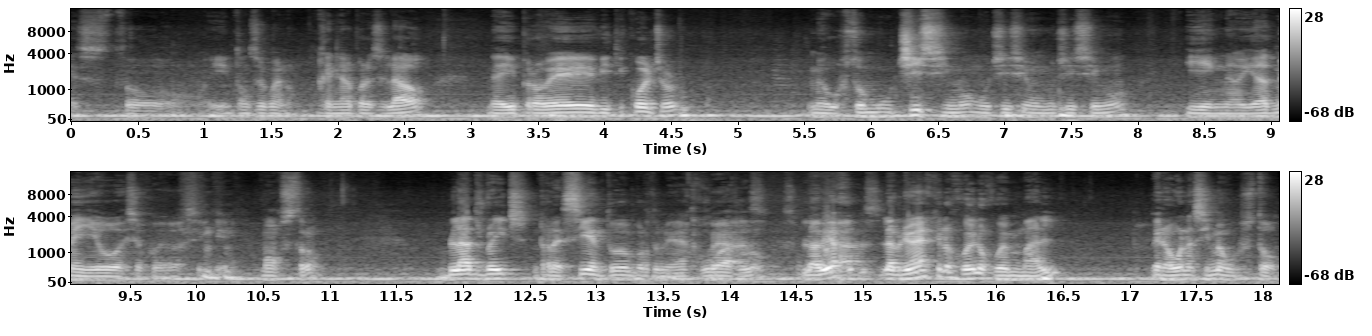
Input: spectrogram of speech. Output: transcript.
Esto, y entonces, bueno, genial por ese lado. De ahí probé Viticulture. Me gustó muchísimo, muchísimo, muchísimo. Y en Navidad me llegó ese juego, así que monstruo. Blood Rage recién tuve oportunidad de jugarlo. Lo había, la primera vez que lo jugué lo jugué mal, pero aún así me gustó.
